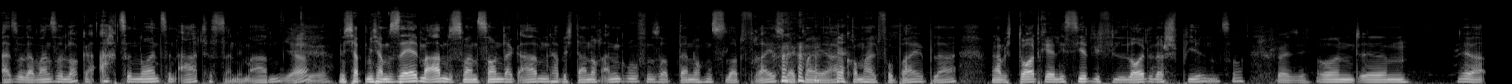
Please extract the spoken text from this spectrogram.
also da waren so locker 18, 19 Artists an dem Abend. Ja? Okay. Und ich habe mich am selben Abend, das war ein Sonntagabend, habe ich da noch angerufen, so ob da noch ein Slot frei ist. Sag mal, ja, komm halt vorbei, bla. Und dann habe ich dort realisiert, wie viele Leute da spielen und so. Crazy. Und ähm, ja,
